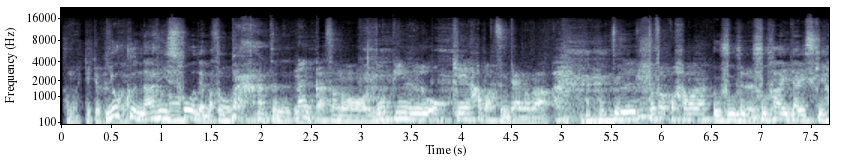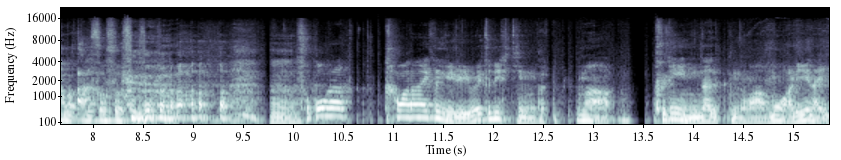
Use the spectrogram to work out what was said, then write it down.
その結局よくなりそうでまたそう。バーンってね。なんかそのドーピング OK 派閥みたいのが ずーっとそこ幅ふふってるんで腐敗大好き派あ閥そうそうそう。うん。そこが変わらない限りウェイトリフティングがまあクリーンになるっていうのはもうありえない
